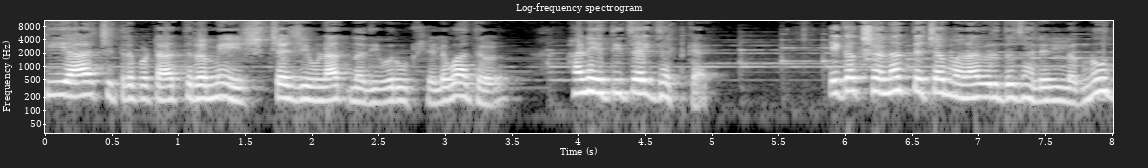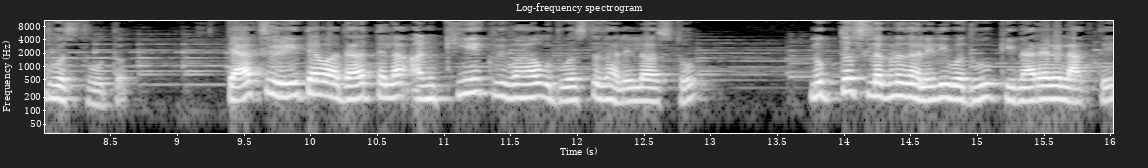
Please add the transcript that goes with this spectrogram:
की या चित्रपटात रमेशच्या जीवनात नदीवर उठलेलं वादळ हा नेतीचा एक झटका आहे. एका क्षणात त्याच्या मनाविरुद्ध झालेलं लग्न उद्ध्वस्त होतं. त्याच वेळी त्या वादात त्याला आणखी एक विवाह उद्ध्वस्त झालेला असतो. नुकतंच लग्न झालेली वधू किनाऱ्याला लागते.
